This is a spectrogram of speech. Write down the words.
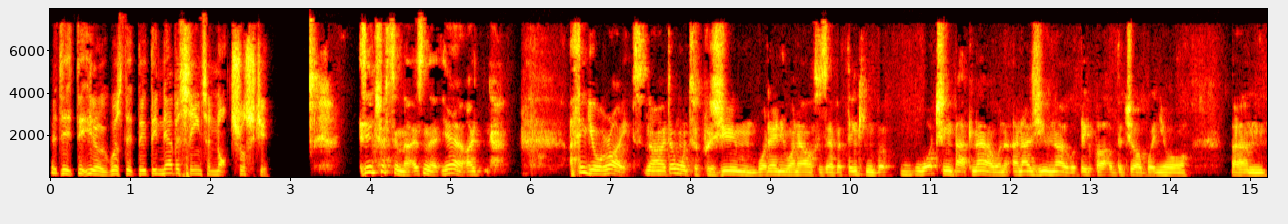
you know, was they, they never seem to not trust you? It's interesting that, isn't it? Yeah, I. I think you're right. Now, I don't want to presume what anyone else is ever thinking, but watching back now, and, and as you know, a big part of the job when you're um,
